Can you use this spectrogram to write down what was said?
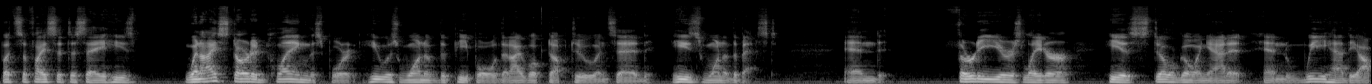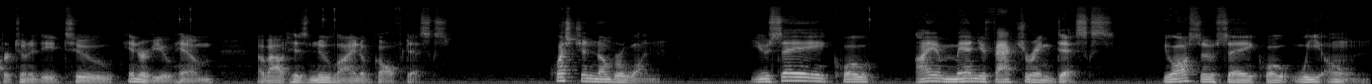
but suffice it to say, he's when I started playing the sport, he was one of the people that I looked up to and said, he's one of the best. And 30 years later, he is still going at it, and we had the opportunity to interview him about his new line of golf discs. Question number one You say, quote, I am manufacturing discs. You also say, quote, we own.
